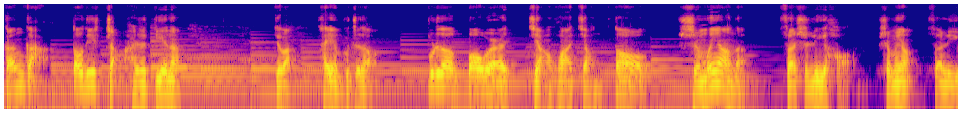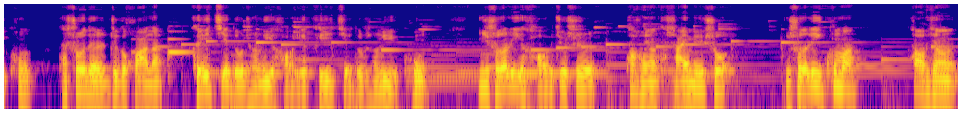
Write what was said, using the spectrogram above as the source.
尴尬，到底涨还是跌呢？对吧？他也不知道，不知道鲍威尔讲话讲到什么样的算是利好，什么样算利空？他说的这个话呢，可以解读成利好，也可以解读成利空。你说的利好就是他好像啥也没说，你说的利空吗？他好像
